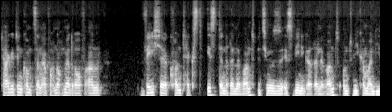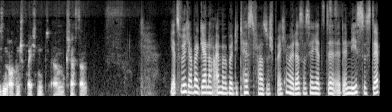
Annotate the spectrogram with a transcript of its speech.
Targeting kommt es dann einfach noch mehr drauf an, welcher Kontext ist denn relevant, beziehungsweise ist weniger relevant und wie kann man diesen auch entsprechend ähm, clustern. Jetzt würde ich aber gerne noch einmal über die Testphase sprechen, weil das ist ja jetzt der, der nächste Step.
